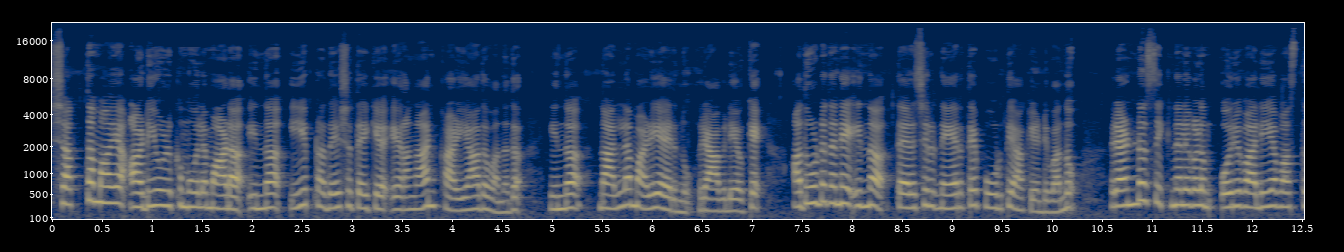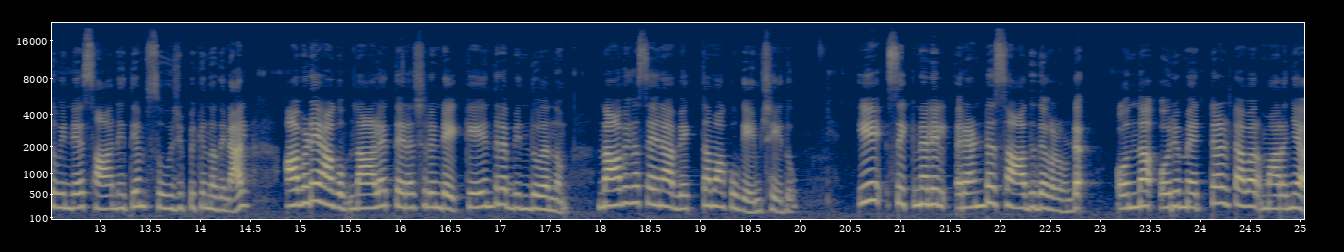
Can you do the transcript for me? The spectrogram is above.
ശക്തമായ അടിയൊഴുക്ക് മൂലമാണ് ഇന്ന് ഈ പ്രദേശത്തേക്ക് ഇറങ്ങാൻ കഴിയാതെ വന്നത്. ഇന്ന് നല്ല മഴയായിരുന്നു രാവിലെയൊക്കെ. അതുകൊണ്ട് തന്നെ ഇന്ന് തെരച്ചിൽ നേരത്തെ പൂർത്തിയാക്കേണ്ടി വന്നു. രണ്ട് സിഗ്നലുകളും ഒരു വലിയ വസ്തുവിന്റെ സാന്നിധ്യം സൂചിപ്പിക്കുന്നതിനാൽ അവിടെയാകും നാളെ തെരച്ചിലിന്റെ കേന്ദ്ര ബിന്ദുവെന്നും നാവികസേന വ്യക്തമാക്കുകയും ചെയ്തു. ഈ സിഗ്നലിൽ രണ്ട് സാധ്യതകളുണ്ട്. ഒന്ന് ഒരു മെറ്റൽ ടവർ മറിഞ്ഞ്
